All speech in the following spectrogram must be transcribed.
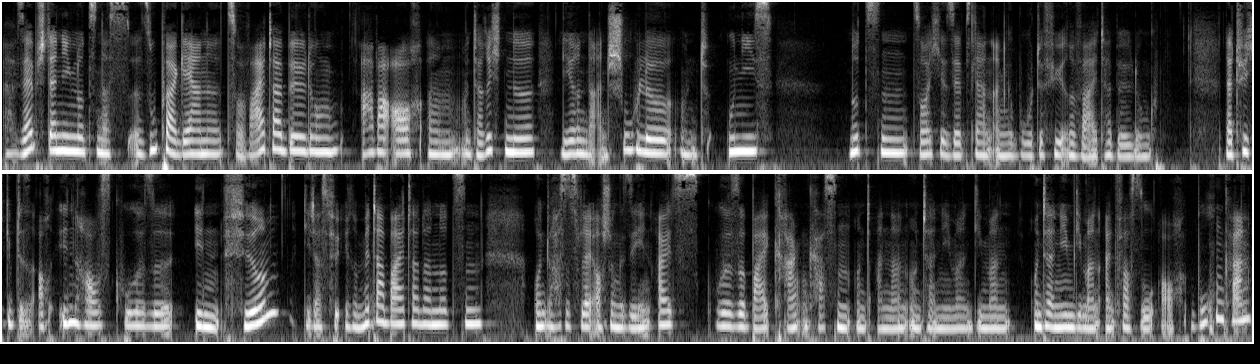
Äh, Selbstständige nutzen das äh, super gerne zur Weiterbildung, aber auch ähm, Unterrichtende, Lehrende an Schule und Unis nutzen solche Selbstlernangebote für ihre Weiterbildung. Natürlich gibt es auch Inhouse-Kurse in Firmen, die das für ihre Mitarbeiter dann nutzen. Und du hast es vielleicht auch schon gesehen, als Kurse bei Krankenkassen und anderen Unternehmern, die man, Unternehmen, die man einfach so auch buchen kann.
